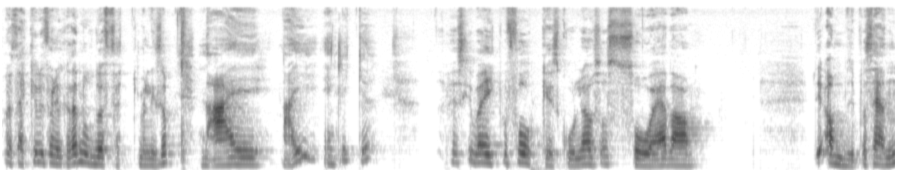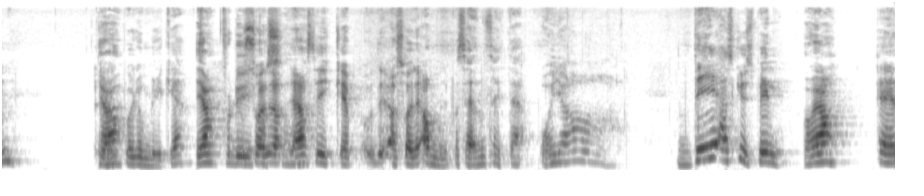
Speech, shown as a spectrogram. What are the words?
Men det er ikke, du føler ikke at det er noe du er født med? liksom? Nei, nei, egentlig ikke. Jeg husker jeg gikk på folkehøyskole, og så så jeg da de andre på scenen Ja. på Romerike. Ja, for du Så gikk så, også- Ja, så gikk jeg, jeg så de andre på scenen og tenkte jeg, å ja, det er skuespill. Å ja. Eh,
